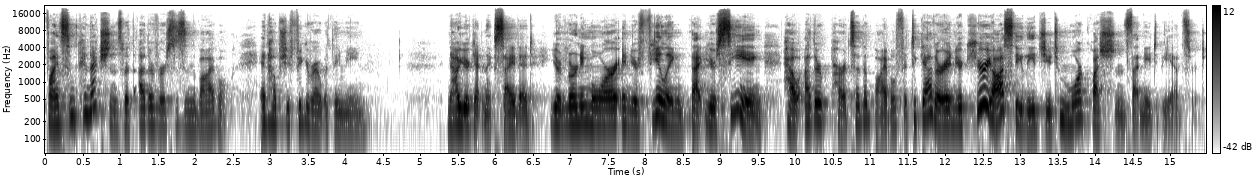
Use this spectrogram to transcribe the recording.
find some connections with other verses in the Bible and helps you figure out what they mean. Now you're getting excited. You're learning more, and you're feeling that you're seeing how other parts of the Bible fit together, and your curiosity leads you to more questions that need to be answered.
